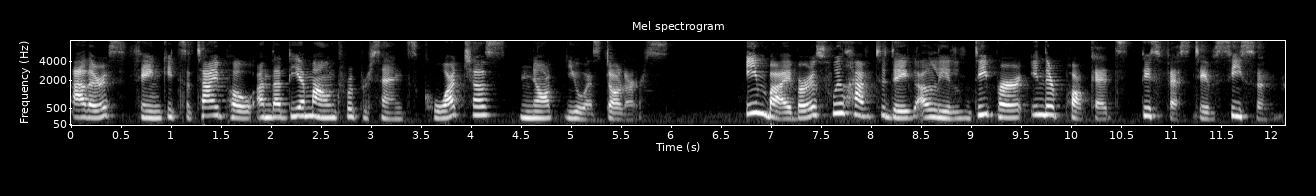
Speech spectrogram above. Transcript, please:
Others think it's a typo and that the amount represents kwachas, not US dollars. Imbibers will have to dig a little deeper in their pockets this festive season.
